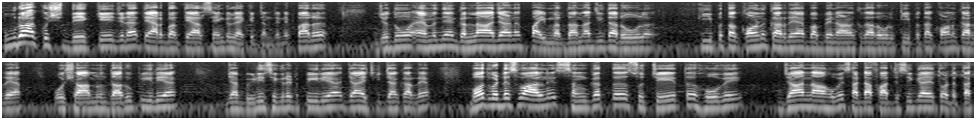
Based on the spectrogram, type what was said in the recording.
ਪੂਰਾ ਕੁਝ ਦੇਖ ਕੇ ਜਿਹੜਾ ਤਿਆਰ ਬਰ ਤਿਆਰ ਸਿੰਘ ਲੈ ਕੇ ਜਾਂਦੇ ਨੇ। ਪਰ ਜਦੋਂ ਐਵੇਂ ਦੀਆਂ ਗੱਲਾਂ ਆ ਜਾਣ, ਭਾਈ ਮਰਦਾਨਾ ਜੀ ਦਾ ਰੋਲ ਕੀ ਪਤਾ ਕੌਣ ਕਰ ਰਿਹਾ ਹੈ, ਬਾਬੇ ਨਾਨਕ ਦਾ ਰੋਲ ਕੀ ਪਤਾ ਕੌਣ ਕਰ ਰਿਹਾ ਉਹ ਸ਼ਾਮ ਨੂੰ दारू ਪੀ ਰਿਹਾ ਜਾਂ ਬੀੜੀ ਸਿਗਰਟ ਪੀ ਰਿਹਾ ਜਾਂ ਇਹ ਚੀਜ਼ਾਂ ਕਰ ਰਿਹਾ ਬਹੁਤ ਵੱਡੇ ਸਵਾਲ ਨੇ ਸੰਗਤ ਸੁਚੇਤ ਹੋਵੇ ਜਾਂ ਨਾ ਹੋਵੇ ਸਾਡਾ ਫਰਜ਼ ਸੀਗਾ ਇਹ ਤੁਹਾਡੇ ਤੱਕ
